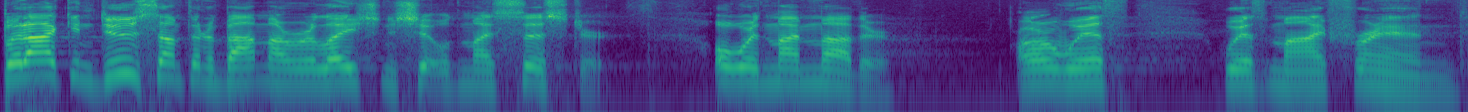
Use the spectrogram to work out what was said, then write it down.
but I can do something about my relationship with my sister or with my mother or with, with my friend.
